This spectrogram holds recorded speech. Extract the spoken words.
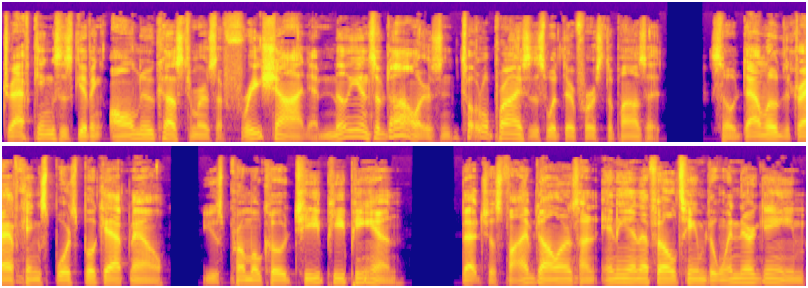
DraftKings is giving all new customers a free shot at millions of dollars in total prizes with their first deposit. So download the DraftKings Sportsbook app now, use promo code TPPN, bet just $5 on any NFL team to win their game,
